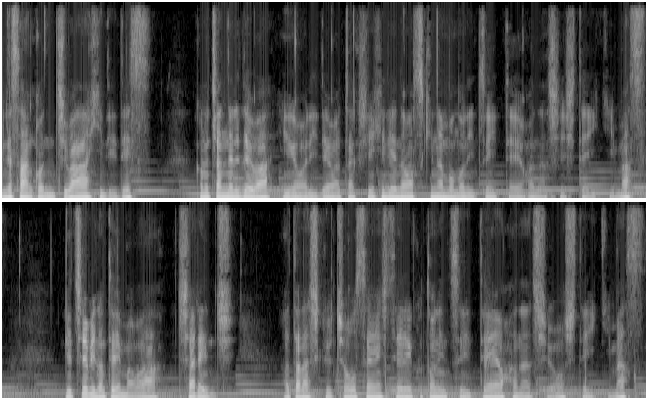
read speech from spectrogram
皆さんこんにちは、ヒデです。このチャンネルでは日替わりで私ヒデの好きなものについてお話ししていきます。月曜日のテーマはチャレンジ。新しく挑戦していることについてお話をしていきます。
